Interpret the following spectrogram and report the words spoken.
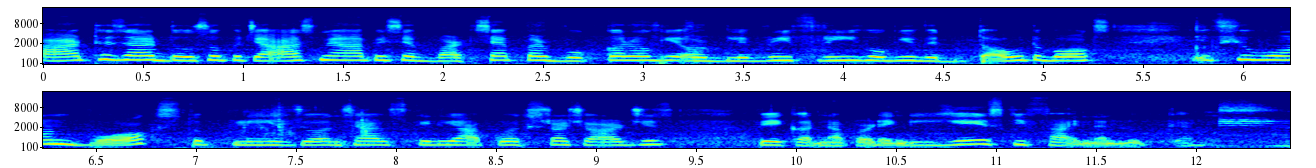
आठ हज़ार दो सौ पचास में आप इसे व्हाट्सएप पर बुक करोगे और डिलीवरी फ्री होगी without box if you want box तो प्लीज़ जो है, उसके लिए आपको एक्स्ट्रा चार्जेस पे करना पड़ेंगे। ये इसकी फ़ाइनल लुक है।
